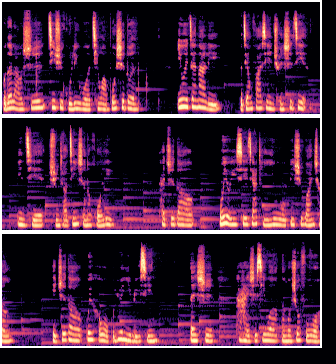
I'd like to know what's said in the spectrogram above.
我的老师继续鼓励我前往波士顿。因为在那里，我将发现全世界，并且寻找精神的活力。他知道我有一些家庭义务必须完成，也知道为何我不愿意旅行，但是他还是希望能够说服我。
